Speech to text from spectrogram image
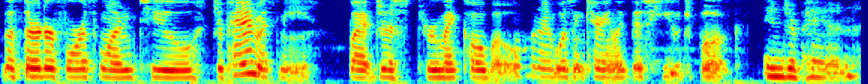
the third or fourth one, to Japan with me, but just through my Kobo, and I wasn't carrying like this huge book in Japan.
